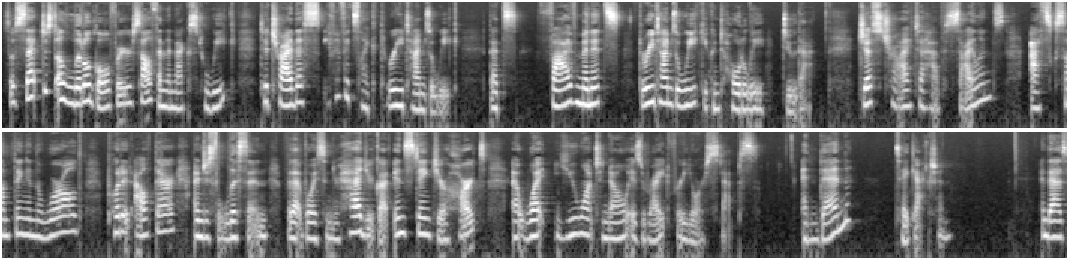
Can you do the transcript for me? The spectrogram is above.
So set just a little goal for yourself in the next week to try this, even if it's like three times a week. That's five minutes three times a week. You can totally do that. Just try to have silence, ask something in the world, put it out there, and just listen for that voice in your head, your gut instinct, your heart, at what you want to know is right for your steps. And then take action. And as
